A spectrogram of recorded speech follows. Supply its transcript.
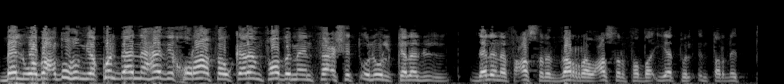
بل وبعضهم يقول بأن هذه خرافة وكلام فاضي ما ينفعش تقولوا الكلام ده لنا في عصر الذرة وعصر الفضائيات والإنترنت.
